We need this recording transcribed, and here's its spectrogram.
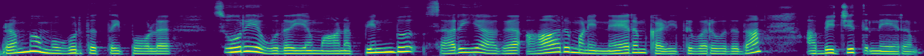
பிரம்ம முகூர்த்தத்தைப் போல சூரிய உதயமான பின்பு சரியாக ஆறு மணி நேரம் கழித்து வருவதுதான் அபிஜித் நேரம்.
